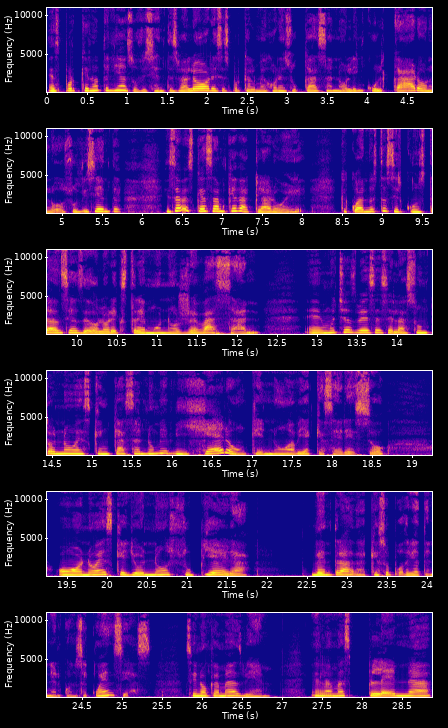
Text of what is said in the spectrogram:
es porque no tenía suficientes valores, es porque a lo mejor en su casa no le inculcaron lo suficiente. Y sabes que Sam queda claro, ¿eh? que cuando estas circunstancias de dolor extremo nos rebasan, eh, muchas veces el asunto no es que en casa no me dijeron que no había que hacer eso, o no es que yo no supiera de entrada que eso podría tener consecuencias, sino que más bien en la más plena,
